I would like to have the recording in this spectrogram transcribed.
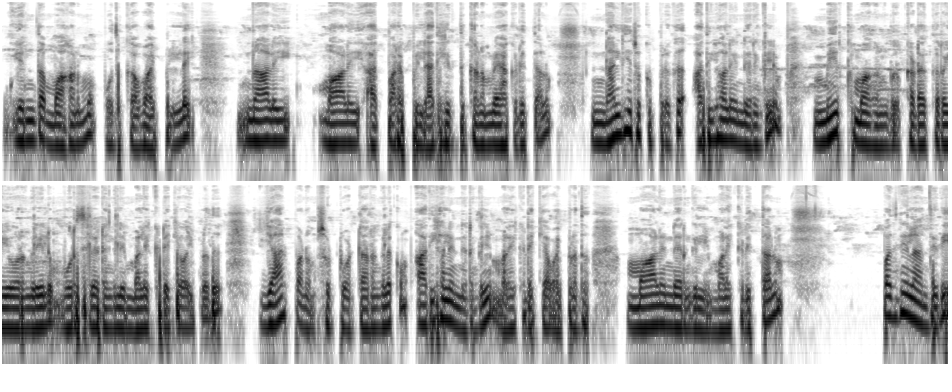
எந்த மாகாணமும் ஒதுக்க வாய்ப்பில்லை. நாளை மாலை பரப்பில் அதிகரித்து கனமழையாக கிடைத்தாலும் நள்ளிரவுக்கு பிறகு அதிகாலை நேரங்களிலும் மேற்கு மாகாணங்கள் கடற்கரையோரங்களிலும் ஒரு சில இடங்களில் மழை கிடைக்க வாய்ப்புள்ளது. யாழ்ப்பாணம் சுற்று வட்டாரங்களுக்கும் அதிகாலை நேரங்களில் மழை கிடைக்க வாய்ப்புள்ளது. மாலை நேரங்களில் மழை கிடைத்தாலும் பதினேழாம் தேதி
